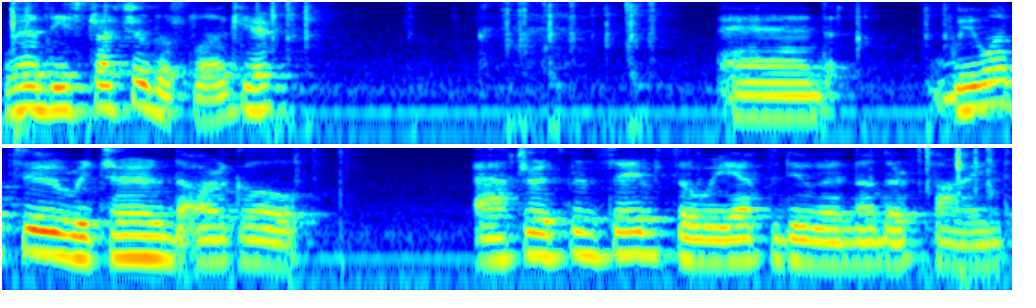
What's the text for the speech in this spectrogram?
we're gonna destructure the slug here, and we want to return the article after it's been saved. So we have to do another find.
